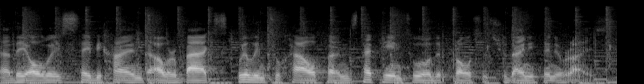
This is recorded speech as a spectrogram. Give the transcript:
Uh, they always stay behind our backs, willing to help and step into the process should anything arise.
